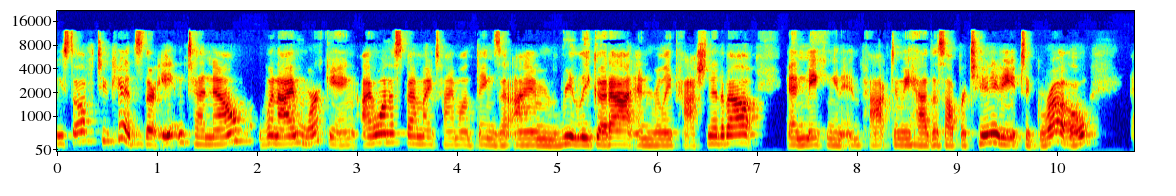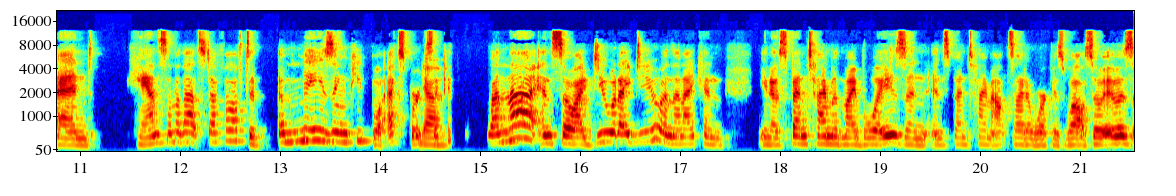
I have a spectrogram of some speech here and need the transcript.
we still have two kids they're eight and ten now when i'm working i want to spend my time on things that i'm really good at and really passionate about and making an impact and we had this opportunity to grow and hand some of that stuff off to amazing people, experts yeah. that could run that. And so I do what I do, and then I can, you know, spend time with my boys and and spend time outside of work as well. So it was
